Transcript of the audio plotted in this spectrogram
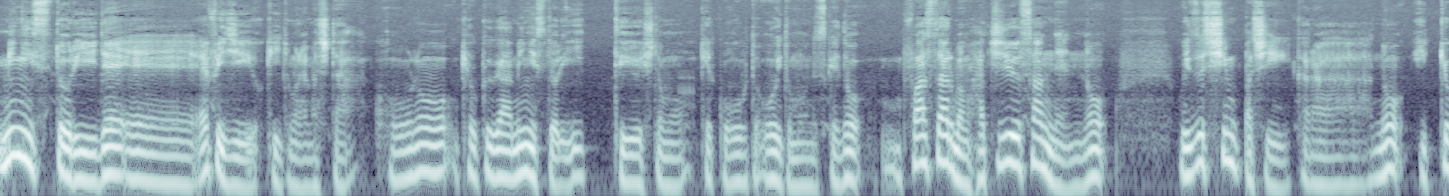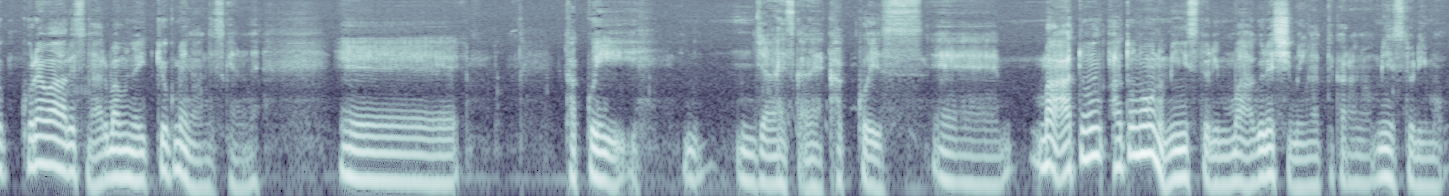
ミニストリーで、えー、エフィジーを聴いてもらいました。この曲がミニストリーっていう人も結構多いと思うんですけど、ファーストアルバム83年の With Sympathy からの1曲、これはあれですね、アルバムの1曲目なんですけどね、えー、かっこいいんじゃないですかね。かっこいいです。えー、まあ、後、後の方のミニストリーも、まあ、アグレッシブになってからのミニストリーも、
